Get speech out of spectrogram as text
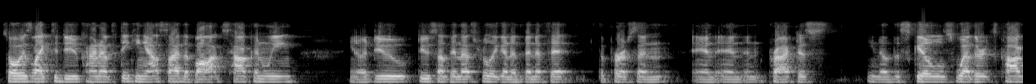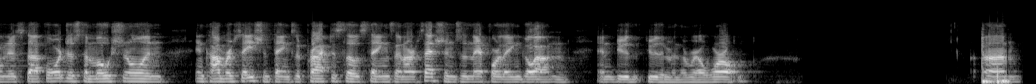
So I always like to do kind of thinking outside the box. How can we, you know, do do something that's really going to benefit the person and and and practice you know the skills, whether it's cognitive stuff or just emotional and and conversation things, to practice those things in our sessions, and therefore they can go out and and do do them in the real world. Um,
